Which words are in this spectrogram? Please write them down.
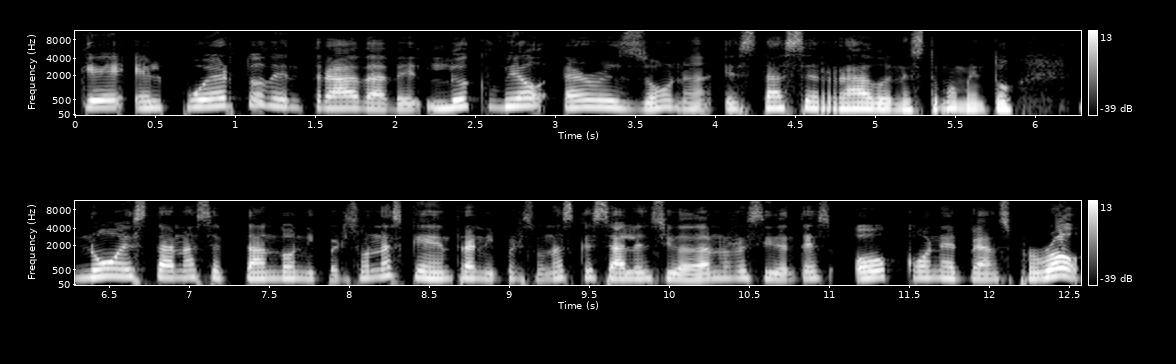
que el puerto de entrada de Lookville, Arizona, está cerrado en este momento. No están aceptando ni personas que entran ni personas que salen, ciudadanos residentes o con advance parole.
